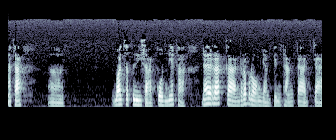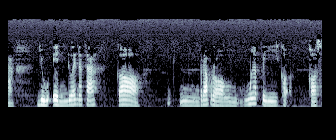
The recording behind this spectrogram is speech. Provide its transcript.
นะคะวันสตรีสากลเนี่ยค่ะ ได้รับการรับรองอย่างเป็นทางการจาก UN ด้วยนะคะ ก็รับรองเมื่อปี คศ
